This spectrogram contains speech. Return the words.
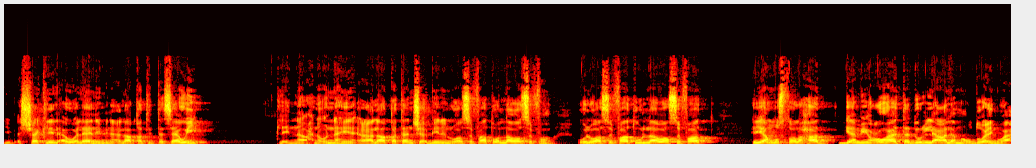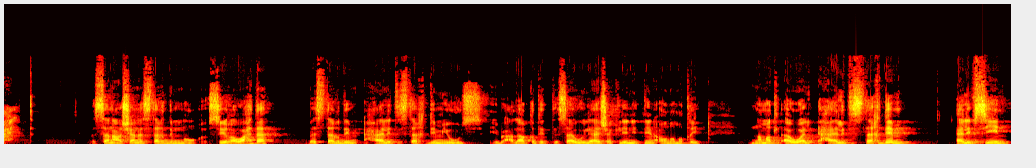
يبقى الشكل الأولاني من علاقة التساوي لأن إحنا قلنا هي علاقة تنشأ بين الواصفات واللا واصفات والواصفات واللا واصفات هي مصطلحات جميعها تدل على موضوع واحد. بس أنا عشان أستخدم صيغة واحدة بستخدم حالة استخدم يوز يبقى علاقة التساوي لها شكلين اتنين أو نمطين. النمط الأول حالة استخدم ألف سين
